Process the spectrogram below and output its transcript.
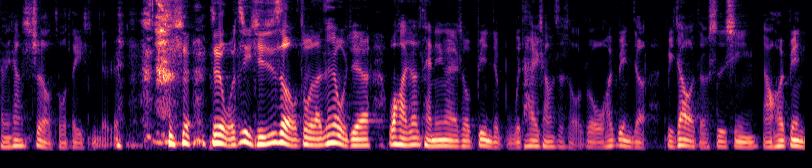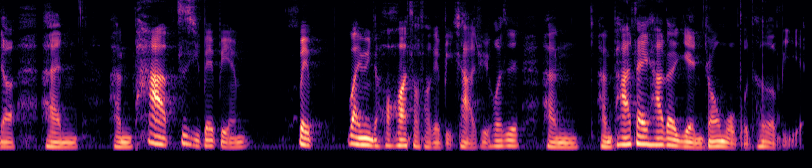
可能像射手座类型的人，就是我自己其实是射手座的，但是我觉得我好像谈恋爱的时候变得不太像射手座，我会变得比较有得失心，然后会变得很很怕自己被别人被外面的花花草草给比下去，或是很很怕在他的眼中我不特别，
